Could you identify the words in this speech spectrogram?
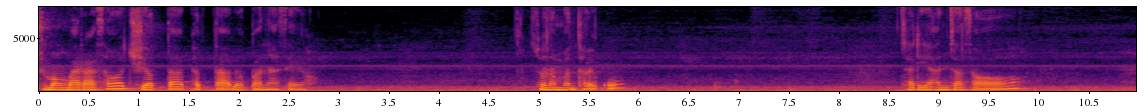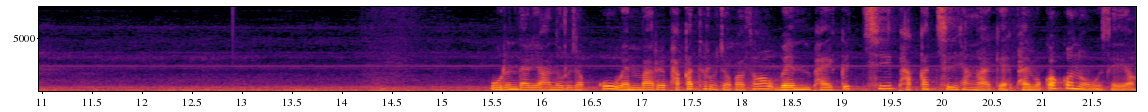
주먹 말아서 쥐었다 폈다 몇 번 하세요. 손 한번 털고 자리에 앉아서 오른 다리 안으로 접고 왼발을 바깥으로 접어서 왼 발끝이 바깥을 향하게 발목 꺾어 놓으세요.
